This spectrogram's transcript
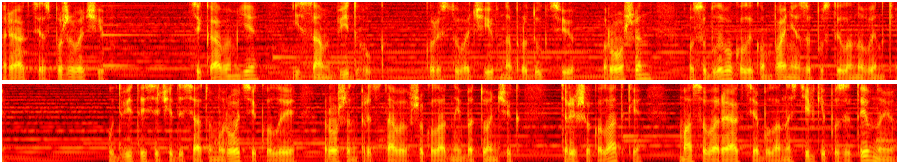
Реакція споживачів цікавим є і сам відгук користувачів на продукцію Рошен, особливо коли компанія запустила новинки. У 2010 році, коли Рошен представив шоколадний батончик Три шоколадки, масова реакція була настільки позитивною,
